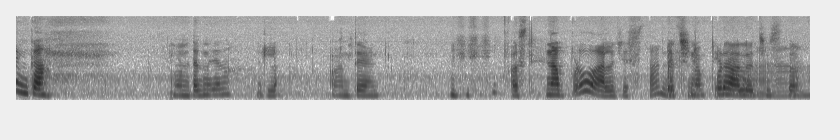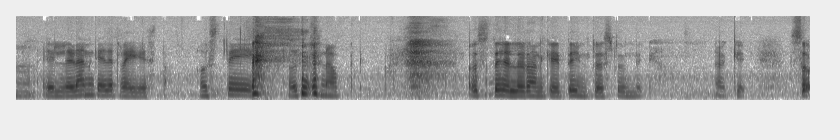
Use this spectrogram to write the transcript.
ఇంకా ఉంటుంది కదా అట్లా. అంతే వస్తున్నప్పుడు ఆలోచిస్తా వచ్చినప్పుడు. ఆలోచిస్తా. వెళ్ళడానికి అయితే ట్రై చేస్తా. వస్తే వచ్చినప్పుడు. వస్తే వెళ్ళడానికి అయితే ఇంట్రెస్ట్ ఉంది. ఓకే. సో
